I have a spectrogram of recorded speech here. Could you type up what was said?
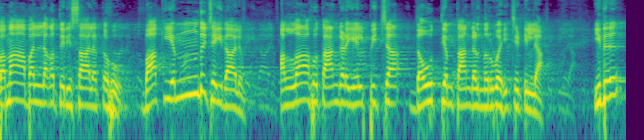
ഫമാ ബല്ലഗത്ത് റിസാലത്തഹു. ബാക്കി എന്ത് ചെയ്താലും അള്ളാഹു താങ്കളെ ഏൽപ്പിച്ച ദൗത്യം താങ്കൾ നിർവഹിച്ചിട്ടില്ല. ഇത്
